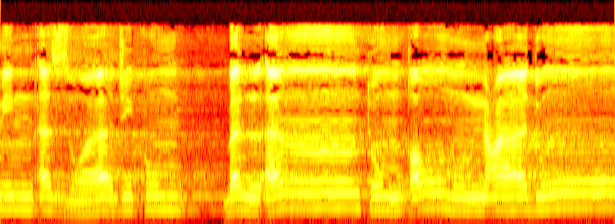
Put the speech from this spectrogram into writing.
من أزواجكم بل أنتم قوم عادون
